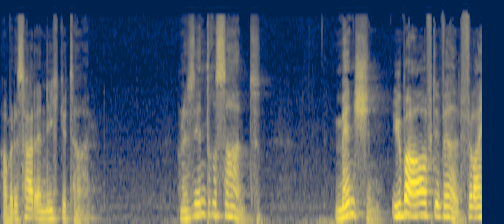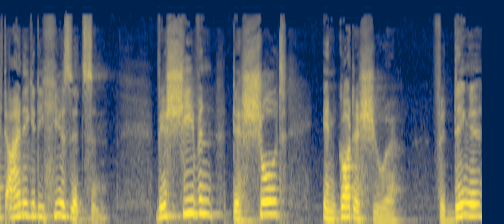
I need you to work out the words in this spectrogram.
Aber das hat er nicht getan. Und es ist interessant. Menschen überall auf der Welt, vielleicht einige, die hier sitzen, wir schieben der Schuld in Gottes Schuhe für Dinge,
